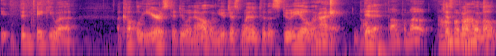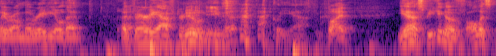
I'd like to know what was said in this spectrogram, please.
it didn't take you a, a couple years to do an album. You just went into the studio and Right. Did it. Pump them out. just 'em pump out. them out. They were on the radio that that very afternoon. Exactly, yeah. But yeah, speaking of all this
